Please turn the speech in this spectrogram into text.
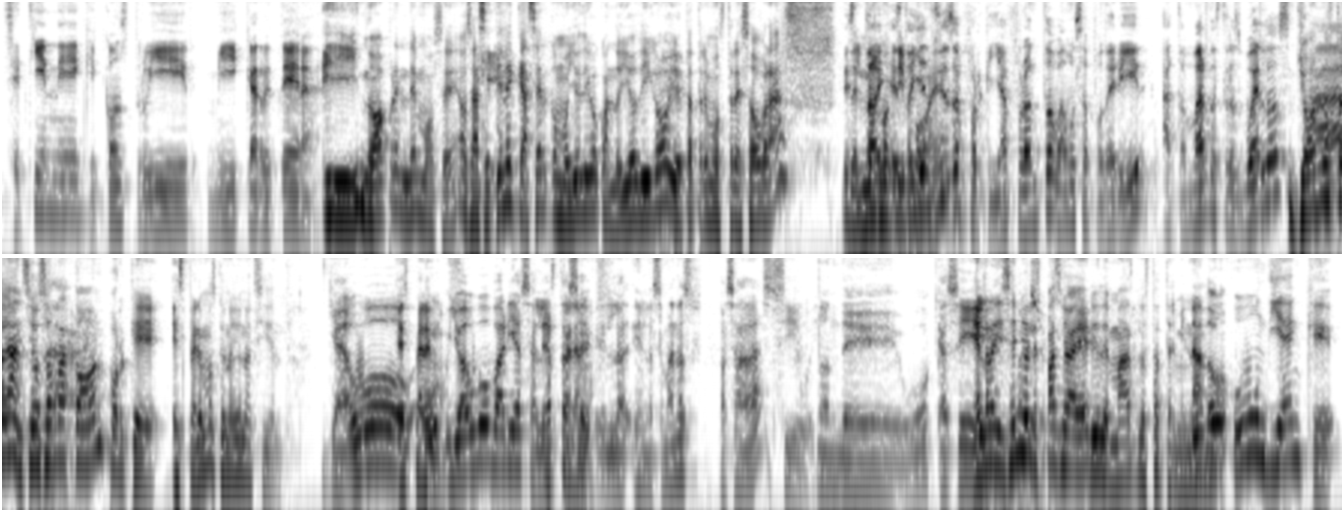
se tiene que construir mi carretera. Y no aprendemos, ¿eh? O sea, se tiene que hacer como yo digo cuando yo digo, y ahorita tenemos tres obras del estoy, mismo estoy tipo, ¿eh? ansioso porque ya pronto vamos a poder ir a tomar nuestros vuelos. Yo no estoy ansioso, ratón, porque esperemos que no haya un accidente. Ya hubo, Esperemos. ya hubo varias alertas en, la- en las semanas pasadas. Sí, güey. Donde hubo casi. El rediseño del espacio aéreo y demás no está terminado. Hubo, hubo un día en que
